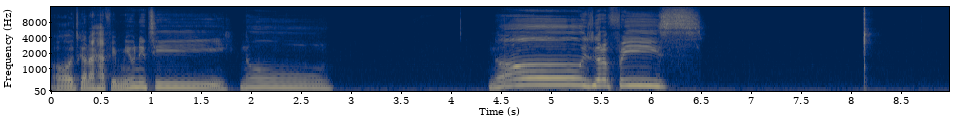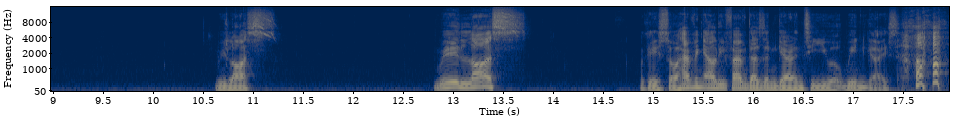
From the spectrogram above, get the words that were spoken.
Oh, it's gonna have immunity. No. No, it's gonna freeze. We lost. We lost. Okay, so having LD5 doesn't guarantee you a win, guys.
